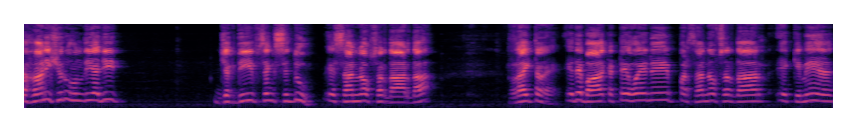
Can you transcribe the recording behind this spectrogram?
ਕਹਾਣੀ ਸ਼ੁਰੂ ਹੁੰਦੀ ਹੈ ਜੀ ਜਗਦੀਪ ਸਿੰਘ ਸਿੱਧੂ, ਇਹ ਸਨ of ਸਰਦਾਰ ਦਾ ਰਾਈਟਰ ਹੈ। ਇਹਦੇ ਵਾਲ ਕੱਟੇ ਹੋਏ ਨੇ, ਪਰ ਸਨ of ਸਰਦਾਰ ਇਹ ਕਿਵੇਂ ਹੈ?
